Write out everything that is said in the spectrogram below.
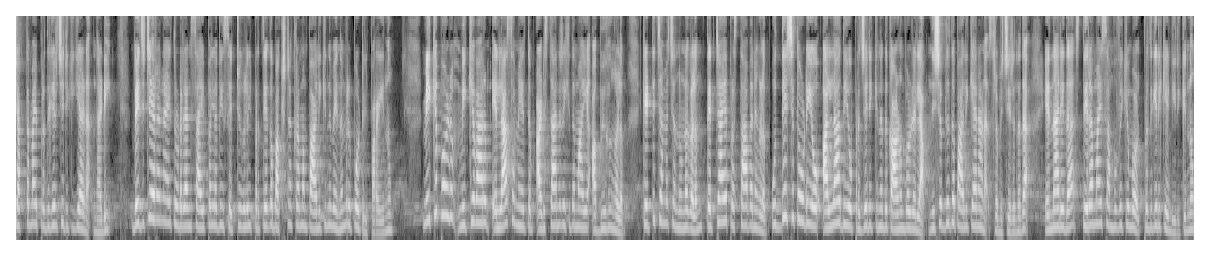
ശക്തമായി പ്രതികരിച്ചിരിക്കുകയാണ് നടി. വെജിറ്റേറിയനായി തുടരാൻ സായ് പല്ലവി സെറ്റുകളിൽ പ്രത്യേക ഭക്ഷണക്രമം പാലിക്കുന്നുവെന്നും റിപ്പോർട്ടിൽ പറയുന്നു. മിക്കപ്പോഴും മിക്കവാറും എല്ലാ സമയത്തും അടിസ്ഥാനരഹിതമായ അഭ്യൂഹങ്ങളും കെട്ടിച്ചമച്ച നുണകളും തെറ്റായ പ്രസ്താവനകളും ഉദ്ദേശത്തോടെയോ അല്ലാതെയോ പ്രചരിക്കുന്നത് കാണുമ്പോഴെല്ലാം നിശബ്ദത പാലിക്കാനാണ് ശ്രമിച്ചിരുന്നത്. എന്നാൽ ഇത് സ്ഥിരമായി സംഭവിക്കുമ്പോൾ പ്രതികരിക്കേണ്ടിയിരിക്കുന്നു.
